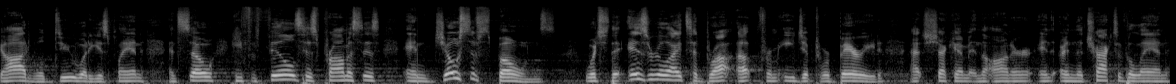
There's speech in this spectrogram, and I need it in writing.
God will do what he has planned. And so he fulfills his promises, and Joseph's bones which the Israelites had brought up from Egypt were buried at Shechem in the honor in, in the tract of the land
